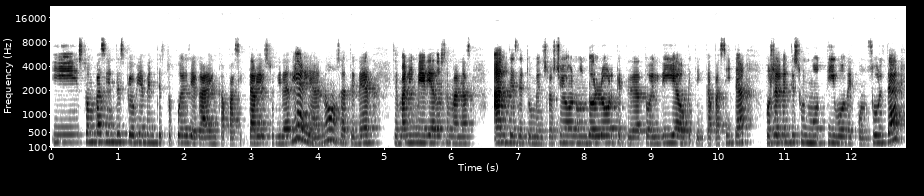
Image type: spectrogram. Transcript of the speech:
y son pacientes que obviamente esto puede llegar a incapacitarles su vida diaria, ¿no? O sea, tener semana y media, dos semanas antes de tu menstruación, un dolor que te da todo el día o que te incapacita, pues realmente es un motivo de consulta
